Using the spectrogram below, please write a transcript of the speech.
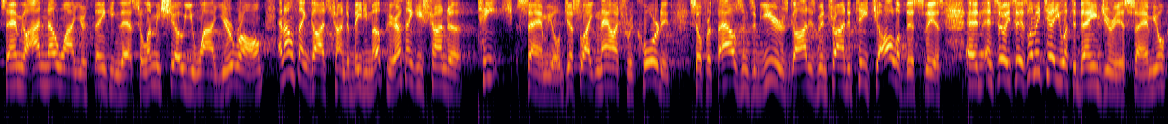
Samuel, I know why you're thinking that, so let me show you why you're wrong. And I don't think God's trying to beat him up here. I think he's trying to teach Samuel, just like now it's recorded. So for thousands of years, God has been trying to teach all of this this. And, and so he says, Let me tell you what the danger is, Samuel.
